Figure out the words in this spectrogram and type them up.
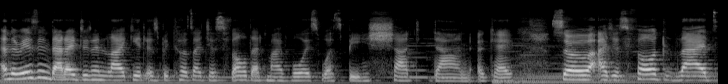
And the reason that I didn't like it is because I just felt that my voice was being shut down, okay? So I just felt that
